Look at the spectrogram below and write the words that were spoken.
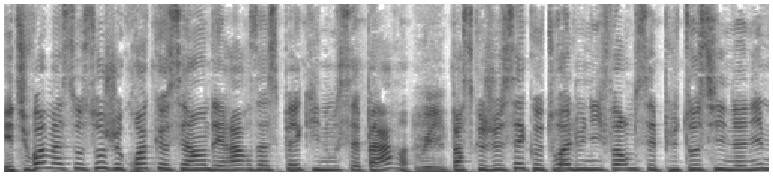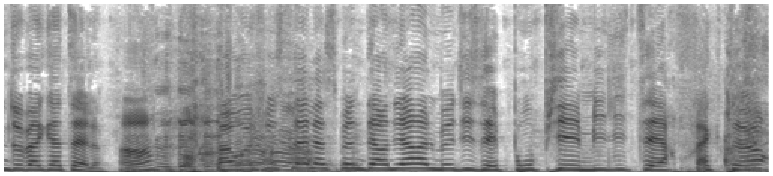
Et tu vois, ma Soso, je crois que c'est un des rares aspects qui nous séparent. Oui. Parce que je sais que toi, l'uniforme, c'est plutôt synonyme de bagatelle. Hein? Ah ouais, je sais, la semaine dernière, elle me disait pompier, militaire, facteur.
